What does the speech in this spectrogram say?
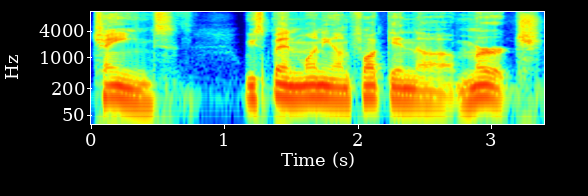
chains. We spend money on fucking uh, merch.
